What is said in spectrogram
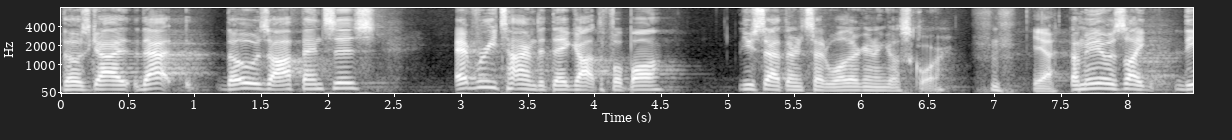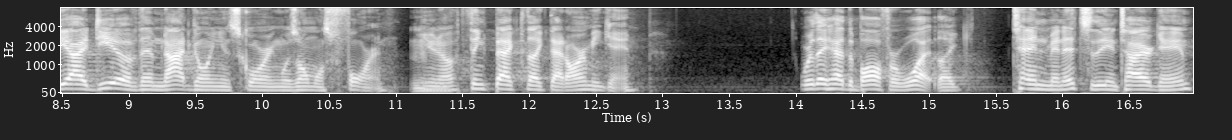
those guys that those offenses every time that they got the football you sat there and said well they're going to go score. Yeah, i mean it was like the idea of them not going and scoring was almost foreign you know? Think back to like that army game where they had the ball for what like 10 minutes of the entire game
